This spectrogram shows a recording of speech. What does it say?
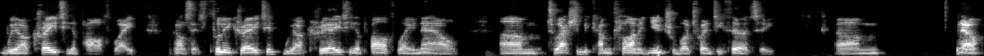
we are creating a pathway. I can't say it's fully created. We are creating a pathway now um, to actually become climate neutral by 2030. Um, now,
